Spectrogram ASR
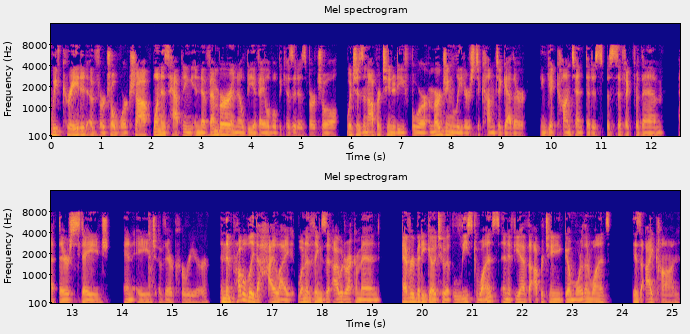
We've created a virtual workshop. One is happening in November and it'll be available because it is virtual, which is an opportunity for emerging leaders to come together and get content that is specific for them at their stage and age of their career. And then, probably the highlight, one of the things that I would recommend everybody go to at least once. And if you have the opportunity to go more than once, is Icon.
